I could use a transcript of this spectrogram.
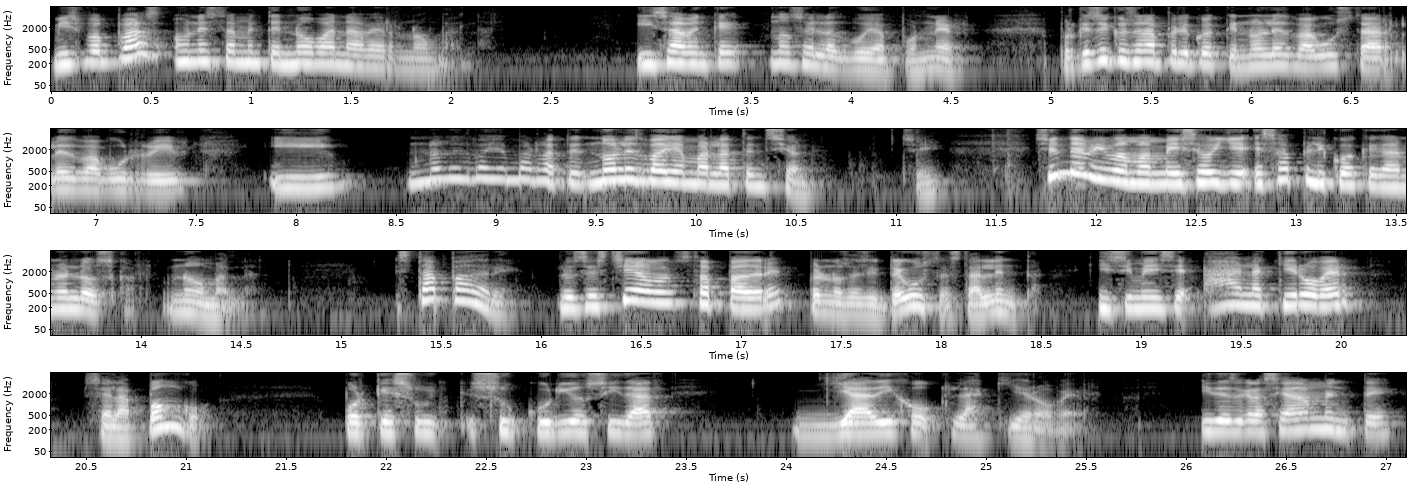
Mis papás, honestamente, no van a ver Nomadland. Y saben qué, no se las voy a poner. Porque sé que es una película que no les va a gustar, les va a aburrir y no les va a llamar la, no les va a llamar la atención. ¿sí? Si un día mi mamá me dice, oye, esa película que ganó el Oscar, no, Madland, está padre. Los decíamos, está padre, pero no sé si te gusta, está lenta. Y si me dice, ah, la quiero ver, se la pongo. Porque su, su curiosidad ya dijo, la quiero ver. Y desgraciadamente,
